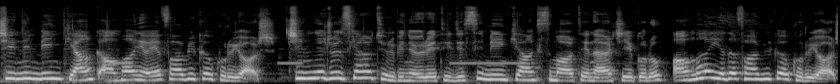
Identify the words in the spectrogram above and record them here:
Çinli Mingyang Almanya'ya fabrika kuruyor. Çinli rüzgar türbini üreticisi Mingyang Smart Energy Group Almanya'da fabrika kuruyor.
